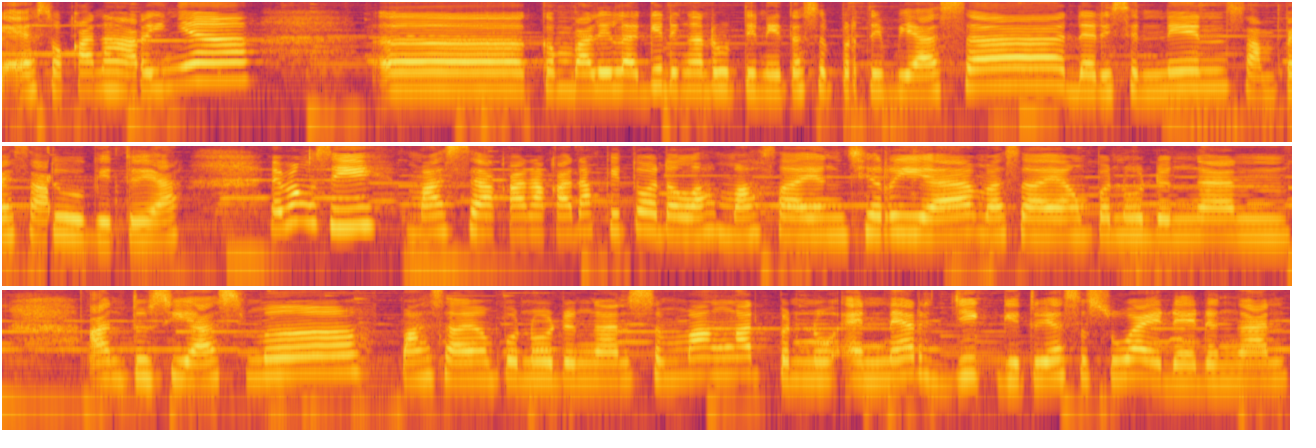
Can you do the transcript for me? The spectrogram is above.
keesokan harinya uh, kembali lagi dengan rutinitas seperti biasa dari Senin sampai Sabtu gitu ya. Emang sih masa kanak-kanak itu adalah masa yang ceria, masa yang penuh dengan antusiasme, masa yang penuh dengan semangat, penuh energik gitu ya, sesuai deh dengan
